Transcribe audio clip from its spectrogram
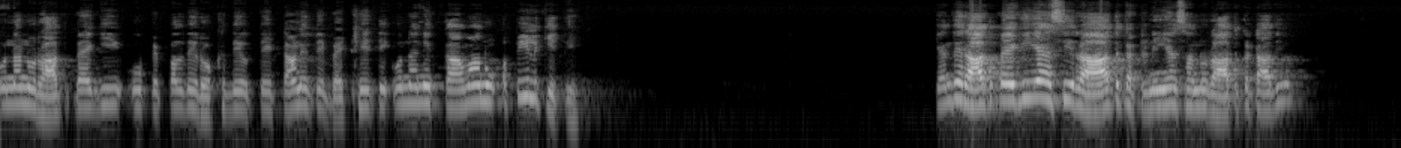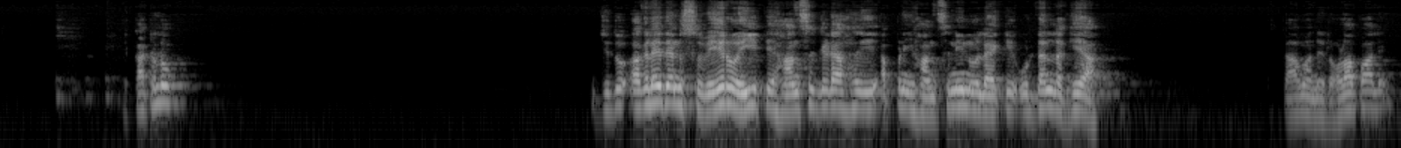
ਉਹਨਾਂ ਨੂੰ ਰਾਤ ਪੈ ਗਈ, ਉਹ ਪਿੱਪਲ ਦੇ ਰੁੱਖ ਦੇ ਉੱਤੇ ਟਾਹਣੇ ਤੇ ਬੈਠੇ ਤੇ ਉਹਨਾਂ ਨੇ ਕਾਵਾਂ ਨੂੰ ਅਪੀਲ ਕੀਤੀ। ਕਹਿੰਦੇ, ਰਾਤ ਪੈ ਗਈ ਐ ਅਸੀਂ ਰਾਤ ਕੱਟਣੀ ਐ ਸਾਨੂੰ ਰਾਤ ਕਟਾ ਦਿਓ। ਕੱਟ ਲਓ। ਜਦੋਂ ਅਗਲੇ ਦਿਨ ਸਵੇਰ ਹੋਈ ਤੇ ਹੰਸ ਜਿਹੜਾ ਹੈ ਆਪਣੀ ਹੰਸਨੀ ਨੂੰ ਲੈ ਕੇ ਉੱਡਣ ਲੱਗਿਆ, ਕਾਵਾਂ ਨੇ ਰੌਲਾ ਪਾ ਲਿਆ।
